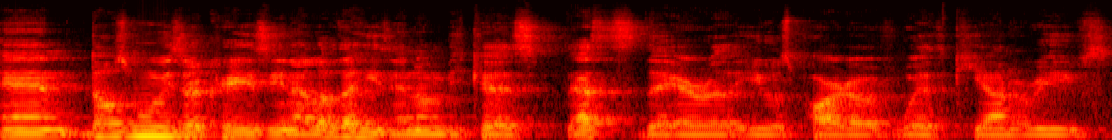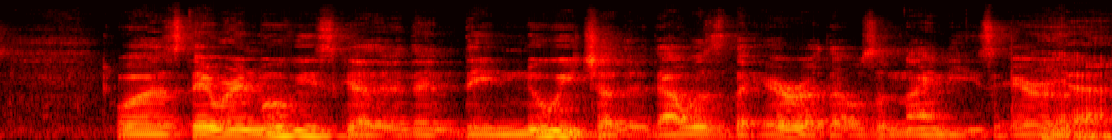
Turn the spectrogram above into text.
And those movies are crazy, and I love that he's in them because that's the era that he was part of with Keanu Reeves. Was they were in movies together, and then they knew each other. That was the era. That was the '90s era. Yeah.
